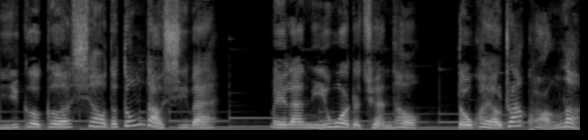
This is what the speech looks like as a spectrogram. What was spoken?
一个个笑得东倒西歪，梅兰妮握着拳头，都快要抓狂了。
